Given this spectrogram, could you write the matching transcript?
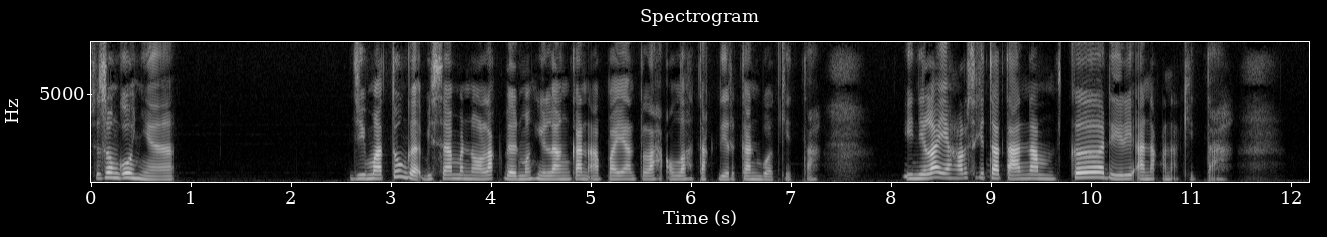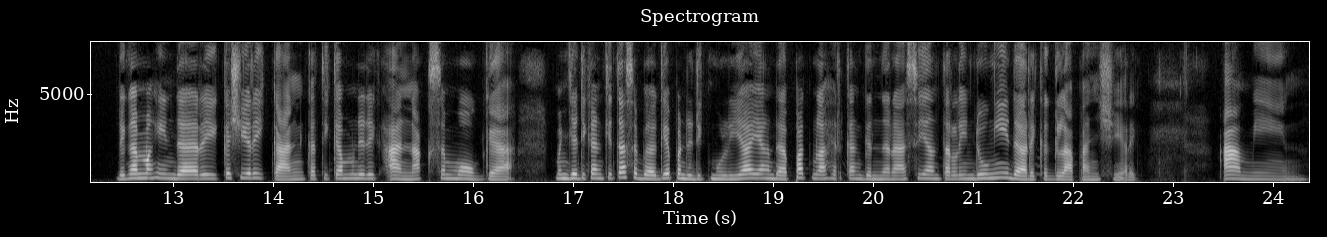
Sesungguhnya, jimat tuh nggak bisa menolak dan menghilangkan apa yang telah Allah takdirkan buat kita. Inilah yang harus kita tanam ke diri anak-anak kita. Dengan menghindari kesyirikan ketika mendidik anak, semoga menjadikan kita sebagai pendidik mulia yang dapat melahirkan generasi yang terlindungi dari kegelapan syirik. Amin.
